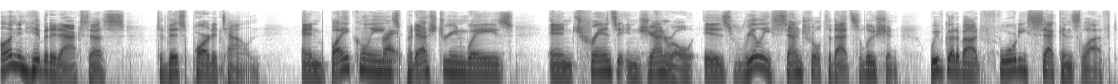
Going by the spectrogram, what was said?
uninhibited access to this part of town. And bike lanes, Right. pedestrian ways, and transit in general is really central to that solution. We've got about 40 seconds left.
